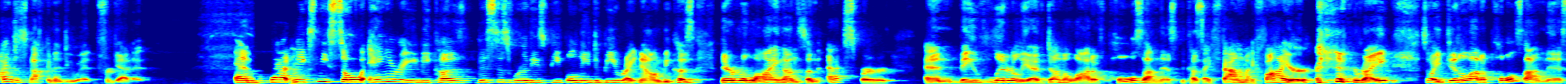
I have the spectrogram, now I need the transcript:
I'm just not going to do it. Forget it. And that makes me so angry because this is where these people need to be right now. And because they're relying on some expert and they've literally, I've done a lot of polls on this because I found my fire, right? So I did a lot of polls on this.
